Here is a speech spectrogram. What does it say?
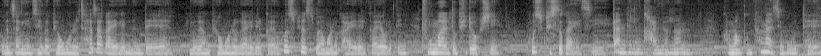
원장님 제가 병원을 찾아가야겠는데 요양병원을 가야 될까요? 호스피스 병원을 가야 될까요? 그랬더니 두 말도 필요 없이 호스피스 가야지. 딴 데는 가면은 그만큼 편하지 못해.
